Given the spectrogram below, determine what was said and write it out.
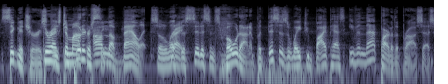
signatures Direct is to put it on the ballot, so to let Right. the citizens vote on it. But this is a way to bypass even that part of the process.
